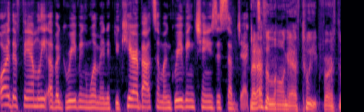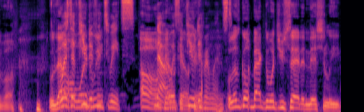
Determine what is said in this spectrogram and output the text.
or the family of a grieving woman. If you care about someone grieving, change the subject. Now that's a long ass tweet. First of all, was that was a few different tweet? tweets. Oh, no, okay, it was okay, a few okay. different ones. Well, let's go back to what you said initially.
